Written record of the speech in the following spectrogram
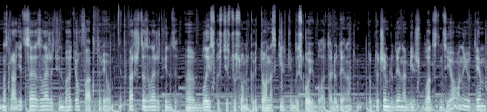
насправді це залежить від багатьох факторів. По-перше, це залежить від е, близькості стосунку, від того, наскільки близькою була та людина. Тобто, чим людина більш була дистанційованою, тим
